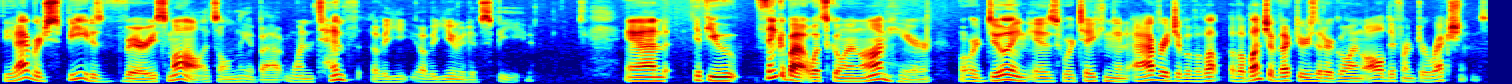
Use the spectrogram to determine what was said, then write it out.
The average speed is very small. It's only about one-tenth of a, of a unit of speed. And if you think about what's going on here, what we're doing is we're taking an average of a, of a bunch of vectors that are going all different directions.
